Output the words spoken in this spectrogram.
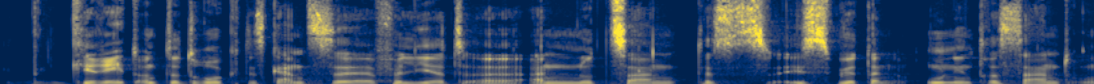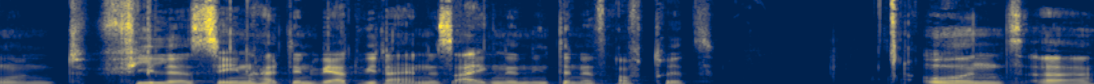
gerät unter Druck, das Ganze verliert äh, an Nutzern, das ist, wird dann uninteressant und viele sehen halt den Wert wieder eines eigenen Internetauftritts. Und äh,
